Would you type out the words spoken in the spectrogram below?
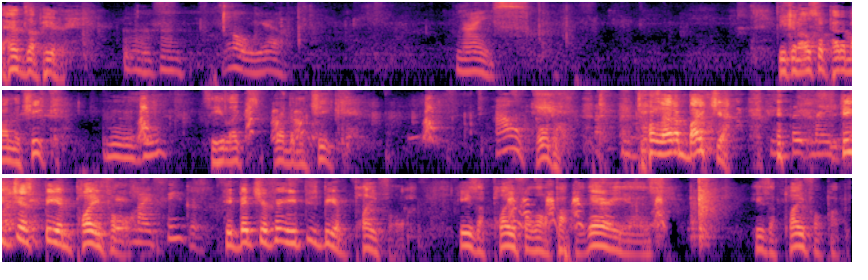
The head's up here. Mm-hmm. Oh yeah. Nice. You can also pet him on the cheek. Mm-hmm. See, he likes rubbing the cheek. Ouch. Oh, don't, don't let him bite you. He bit my, He's just being bit playful. my finger. He bit your finger. He's being playful. He's a playful little puppy. There he is. He's a playful puppy.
